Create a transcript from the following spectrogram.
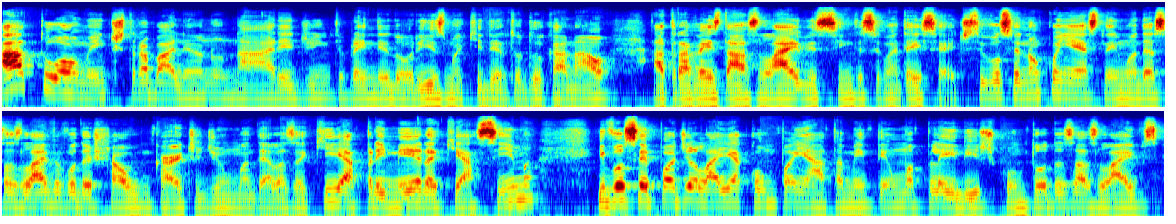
atualmente trabalhando na área de empreendedorismo aqui dentro do canal através das lives 557. Se você não conhece nenhuma dessas lives, eu vou deixar um card de uma delas aqui, a primeira aqui acima, e você pode ir lá e acompanhar. Também tem uma playlist com todas as lives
